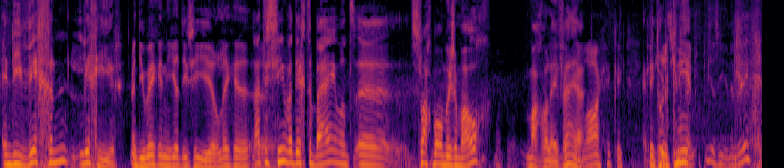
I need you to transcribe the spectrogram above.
En die wiggen liggen hier? En die wiggen hier, die zie je hier liggen. Laat eens zien wat dichterbij, want het slagboom is omhoog. Mag wel even, ja. Laag, kijk, kijk door hier, de knieën. Zie je, hier zie je een wig.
